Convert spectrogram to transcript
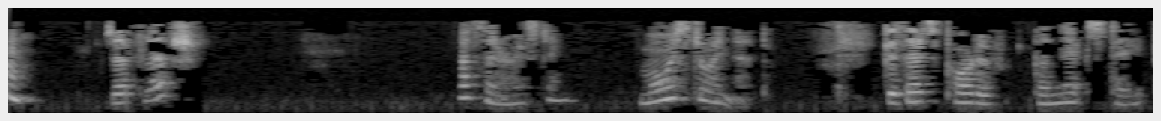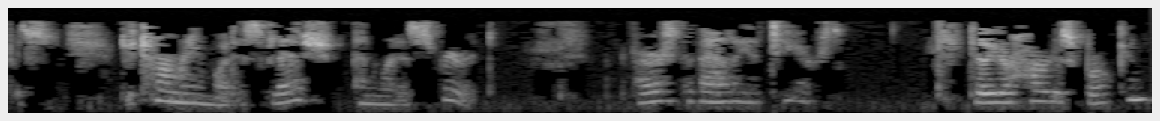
Hmm. Is that flesh? That's interesting. I'm always doing that. Because that's part of the next step is determining what is flesh and what is spirit. First, the valley of tears. Till your heart is broken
